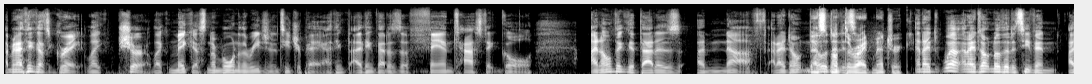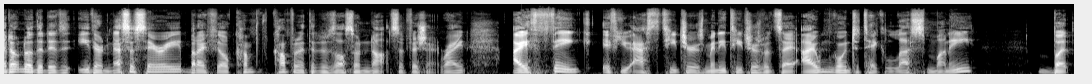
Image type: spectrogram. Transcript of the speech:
I mean, I think that's great. Like sure, like make us number 1 in the region in teacher pay. I think I think that is a fantastic goal. I don't think that that is enough, and I don't know That's that not the right metric. and I well, and I don't know that it's even. I don't know that it's either necessary, but I feel com- confident that it is also not sufficient. Right? I think if you ask teachers, many teachers would say, "I'm going to take less money, but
